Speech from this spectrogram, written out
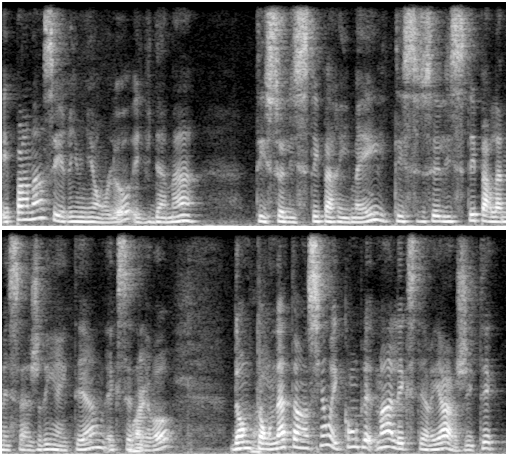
et pendant ces réunions-là, évidemment, tu es sollicité par email, tu es sollicité par la messagerie interne, etc. Ouais. Donc, ton attention est complètement à l'extérieur. J'étais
